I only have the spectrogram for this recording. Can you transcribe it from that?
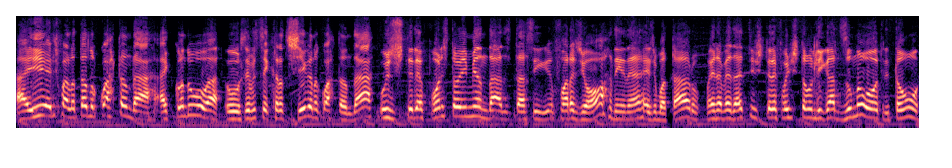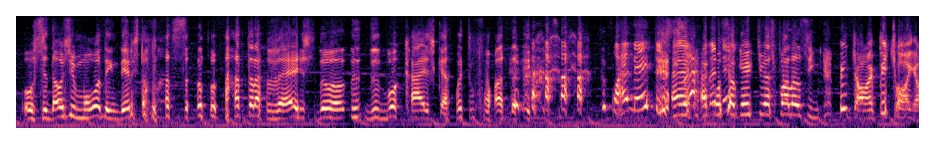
Aí eles falam, tá no quarto andar. Aí quando o, o serviço secreto chega no quarto andar, os telefones estão emendados, tá assim, fora de ordem, né? Eles botaram, mas na verdade os telefones estão ligados um no outro. Então o sinal de modem deles tá passando através do, do- dos bocais, cara. Muito foda isso. Porra, é Matrix, É, né? é como se alguém estivesse falando assim, pichonho, pichonho,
